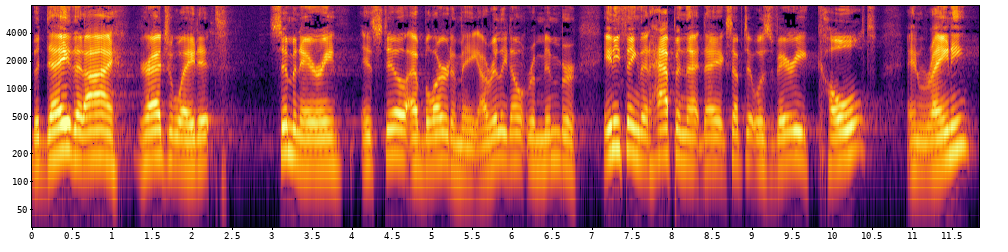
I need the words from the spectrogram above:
The day that I graduated seminary is still a blur to me. I really don't remember anything that happened that day except it was very cold and rainy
